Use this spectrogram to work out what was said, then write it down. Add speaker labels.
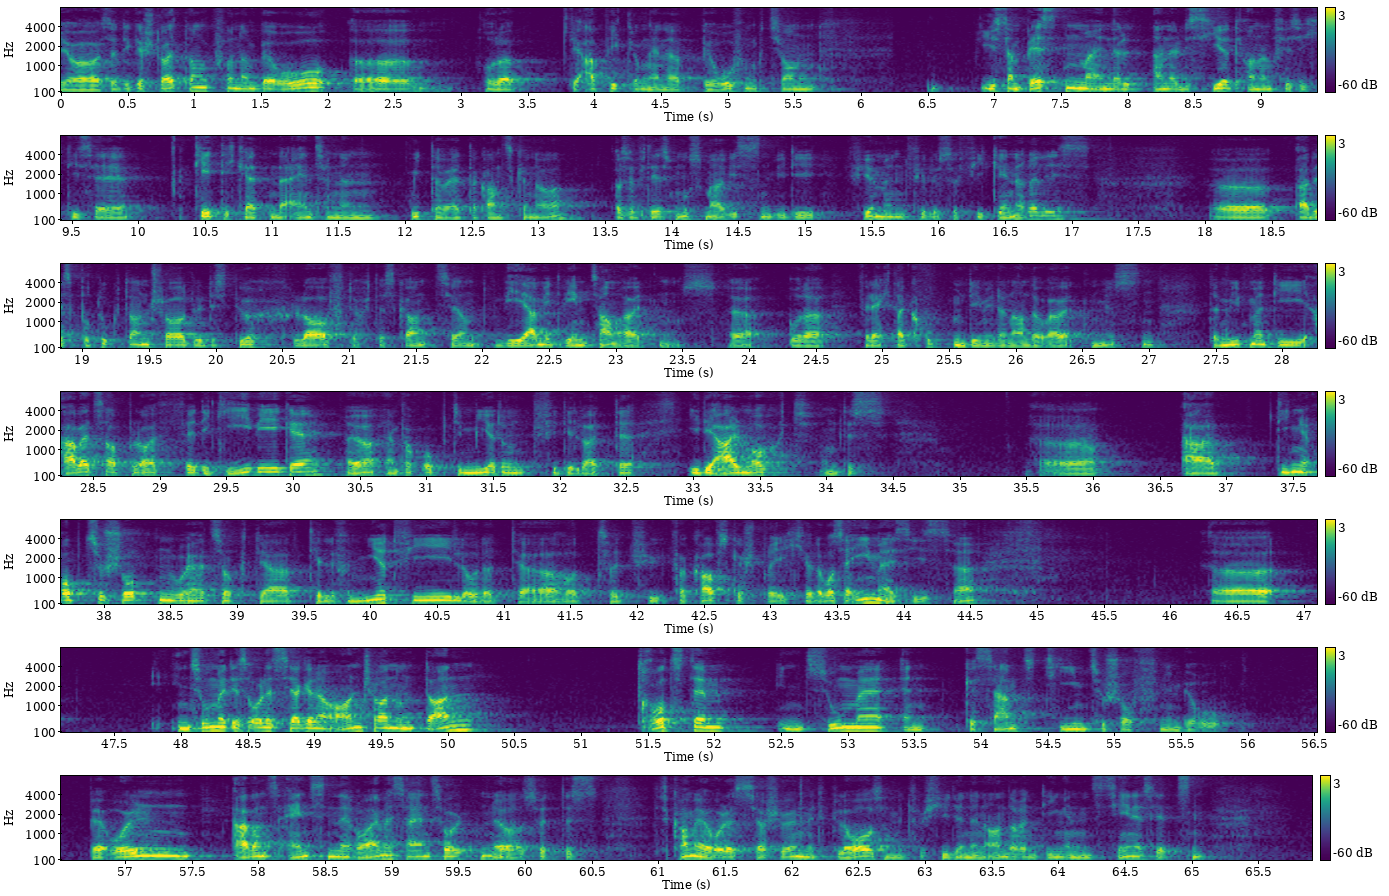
Speaker 1: Ja, also die Gestaltung von einem Büro äh, oder die Abwicklung einer Bürofunktion ist am besten mal analysiert an und für sich diese Tätigkeiten der einzelnen Mitarbeiter ganz genau. Also für das muss man auch wissen, wie die Firmenphilosophie generell ist, äh, auch das Produkt anschaut, wie das durchläuft durch das Ganze und wer mit wem zusammenarbeiten muss. Ja. Oder vielleicht auch Gruppen, die miteinander arbeiten müssen, damit man die Arbeitsabläufe, die Gehwege ja, einfach optimiert und für die Leute ideal macht, um das äh, Dinge abzuschotten, wo er halt sagt, der telefoniert viel oder der hat halt viel Verkaufsgespräche oder was auch immer es ist. Ja. Äh, in Summe das alles sehr genau anschauen und dann trotzdem in Summe ein Gesamtteam zu schaffen im Büro. Bei allen, auch wenn es einzelne Räume sein sollten, ja, sollte das, das kann man ja alles sehr schön mit Glas und mit verschiedenen anderen Dingen in Szene setzen.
